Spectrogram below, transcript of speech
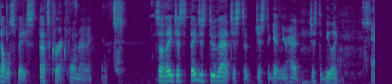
double space. That's correct formatting. So they just they just do that just to just to get in your head, just to be like,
